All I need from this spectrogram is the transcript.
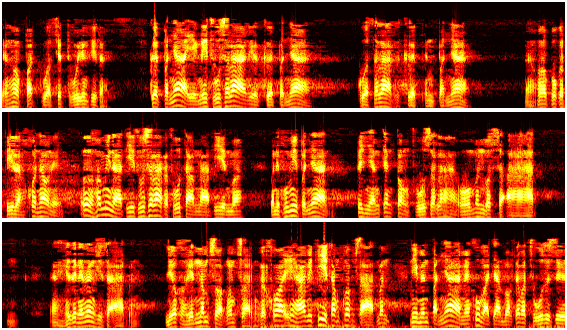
จังเฮาปัดกวาดเช็ดถูจังซี่ล่ะเกิดปัญญาเองนี่ถูสลานี่ก็เกิดปัญญา กวดสลาก็เกิดเป็นปัญญานะเพราะปกติแล้วคนเฮาเนี่ยเออเขามีหน้าที่ถูสลาก็ถูตามหน้าที่เห็นบ่วันนี้ผู้มีปัญญาเป็นหยังจังต้องถูสลาโอ้มันบ่สะอาดเอ้ยเห็นจังได๋มันสิสะอาดมันเดี๋ยวเขาเห็นน้ำสอกน้ำซอยมันก็ค่อยหาวิธีทำความสะอาดมันนี่มันปัญญาแม่ครูบาอาจารย์บอกแต่ว่าถูซื่อ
